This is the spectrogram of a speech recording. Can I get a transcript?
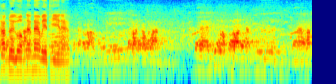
ภาพโดยรวมด้านหน้าเวทีนะครับแล้วก็นี้ตอนกลางวันแต่ช่วงตอนกลางคืนนะครับ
